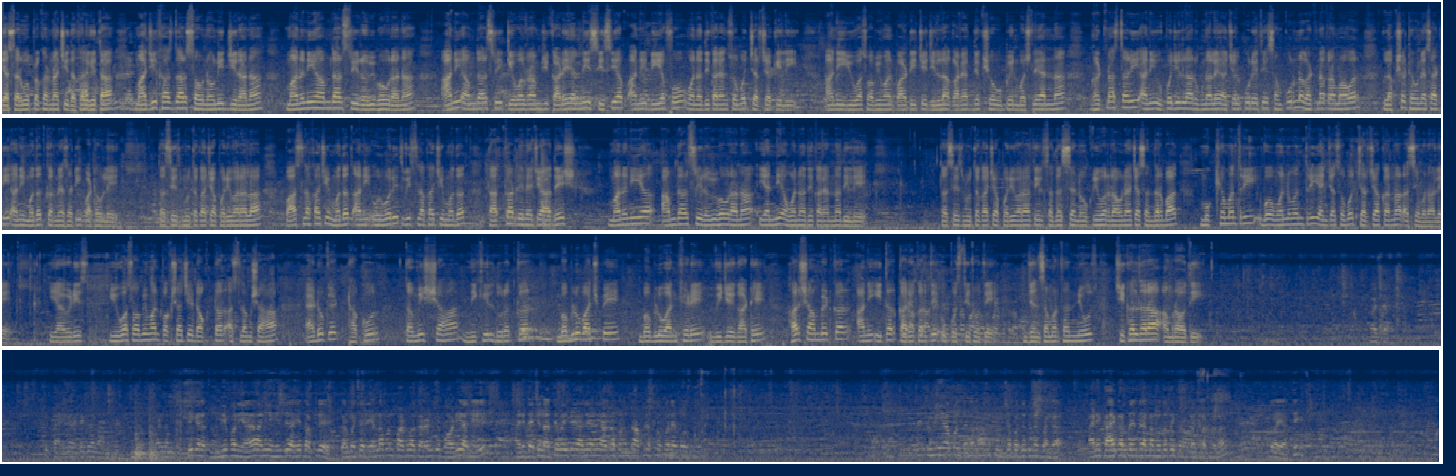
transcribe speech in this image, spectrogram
या सर्व प्रकरणाची दखल घेता माजी खासदार सौ नवनीतजी राणा माननीय आमदार श्री रविभाऊ राणा आणि आमदार श्री केवलरामजी काळे यांनी सी सी एफ आणि डी एफ ओ वन अधिकाऱ्यांसोबत चर्चा केली. आणि युवा स्वाभिमान पार्टीचे जिल्हा कार्याध्यक्ष उपेन बसले यांना घटनास्थळी आणि उपजिल्हा रुग्णालय अचलपूर येथे संपूर्ण घटनाक्रमावर लक्ष ठेवण्यासाठी आणि मदत करण्यासाठी पाठवले. तसेच मृतकाच्या परिवाराला पाच लाखाची मदत आणि उर्वरित वीस लाखाची मदत तात्काळ देण्याचे आदेश माननीय आमदार श्री रविभाऊ राणा यांनी वन अधिकाऱ्यांना दिले. तसेच मृतकाच्या परिवारातील सदस्य नोकरीवर लावण्याच्या संदर्भात मुख्यमंत्री व वनमंत्री यांच्यासोबत चर्चा करणार असे म्हणाले. यावेळी युवा स्वाभिमान पक्षाचे डॉक्टर असलम शहा ॲडव्होकेट ठाकूर तमिश शहा निखिल दुरतकर बबलू बाजपेयी बबलू वानखेडे विजय गाठे हर्ष आंबेडकर आणि इतर कार्यकर्ते उपस्थित होते. जनसमर्थन न्यूज चिखलदरा अमरावती. अच्छा. ठीक आहे ना तुम्ही पण या आणि हे जे आहेत आपले कर्मचारी यांना पण पाठवा कारण की बॉडी आली आणि त्याचे नातेवाईकही आले आणि आतापर्यंत आपलेच लोक नाही पोहोचले. नाही, तुम्ही या पण त्यांना थोडंसं तुमच्या पद्धतीने सांगा आणि काय करता येईल त्यांना मदतही करावं लागेल आपल्याला. बरं या ठीक आहे.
